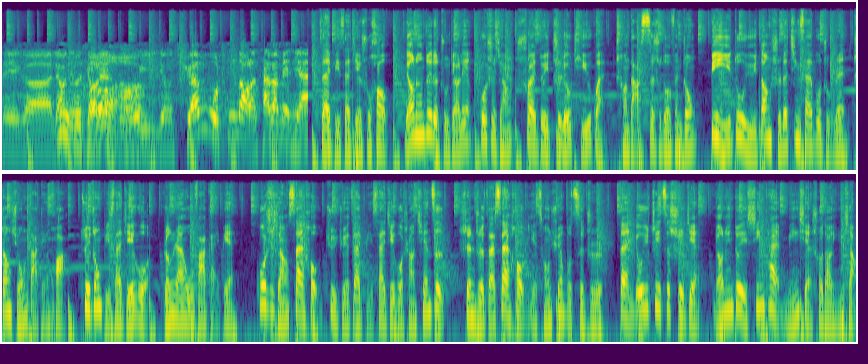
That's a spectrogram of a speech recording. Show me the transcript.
这个辽宁的教练组已经全部冲到了裁判面前。在比赛结束后，辽宁队的主教练郭士强率队滞留体育馆长达四十多分钟，并一度与当时的竞赛部主任张雄打电话。最终比赛结果仍然无法改变。郭士强赛后拒绝在比赛结果上签字，甚至在赛后也曾宣布辞职。但由于这次事件，辽宁队心态明显受到影响，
